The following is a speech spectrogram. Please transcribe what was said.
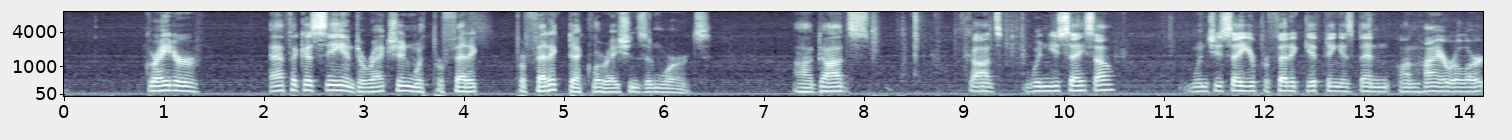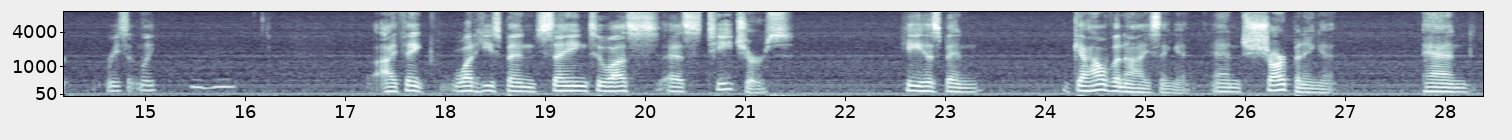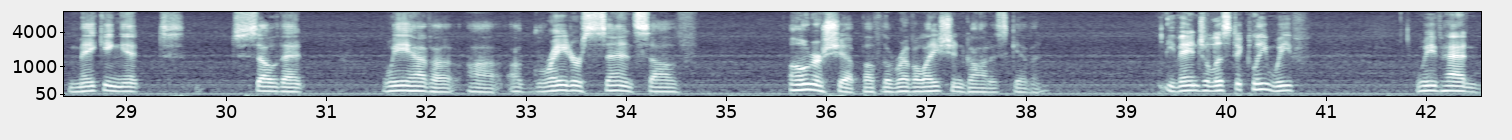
greater efficacy and direction with prophetic prophetic declarations and words. Uh, God's God's wouldn't you say so? Wouldn't you say your prophetic gifting has been on higher alert recently? Mm-hmm. I think what he's been saying to us as teachers, he has been galvanizing it and sharpening it and making it so that we have a, a, a, greater sense of ownership of the revelation God has given. Evangelistically, we've we've had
